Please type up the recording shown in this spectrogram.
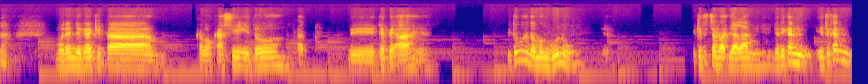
Nah, kemudian juga kita ke lokasi itu di TPA ya. itu udah menggunung. Ya. Kita coba jalan. Jadi kan itu kan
